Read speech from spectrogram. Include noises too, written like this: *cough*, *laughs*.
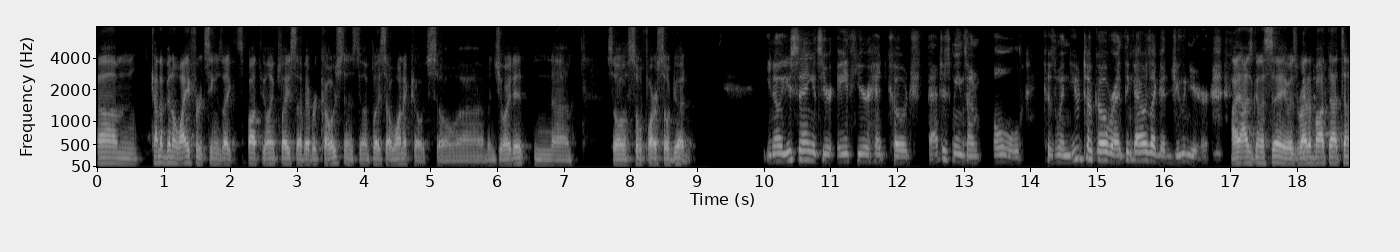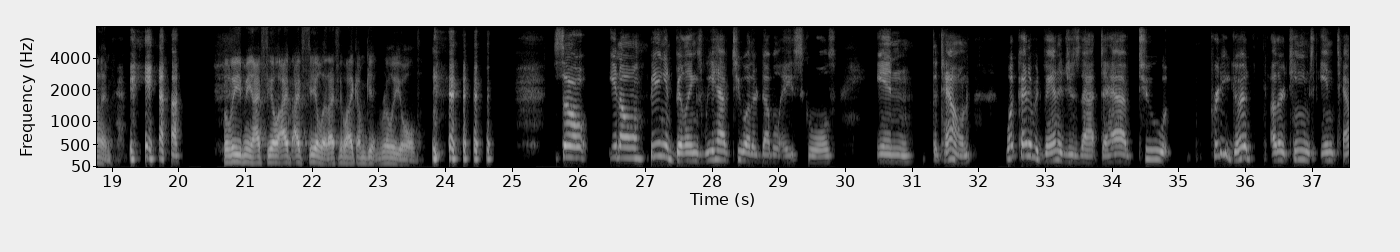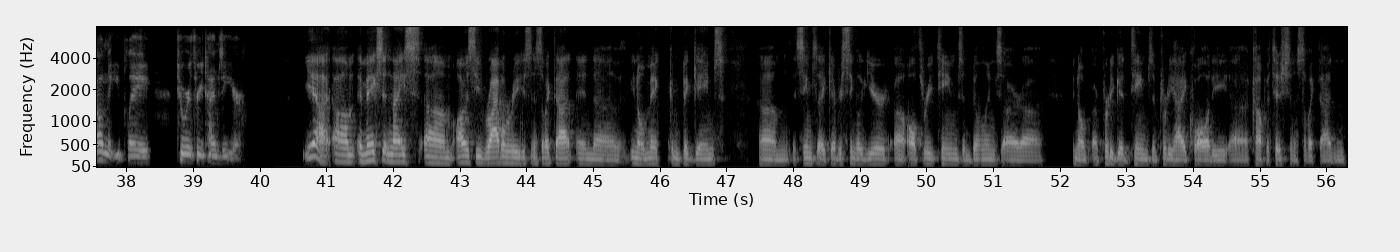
um, kind of been a lifer. It seems like it's about the only place I've ever coached, and it's the only place I want to coach. So uh, I've enjoyed it, and uh, so so far so good. You know, you saying it's your eighth year head coach, that just means I'm old. Because when you took over, I think I was like a junior. I, I was gonna say it was right about that time. *laughs* yeah. Believe me, I feel I, I feel it. I feel like I'm getting really old. *laughs* so you know, being in Billings, we have two other double A schools in the town. What kind of advantage is that to have two pretty good other teams in town that you play two or three times a year? Yeah, um, it makes it nice. Um, obviously, rivalries and stuff like that, and uh, you know, make them big games. Um, it seems like every single year, uh, all three teams in Billings are uh, you know, are pretty good teams and pretty high quality uh, competition and stuff like that. And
